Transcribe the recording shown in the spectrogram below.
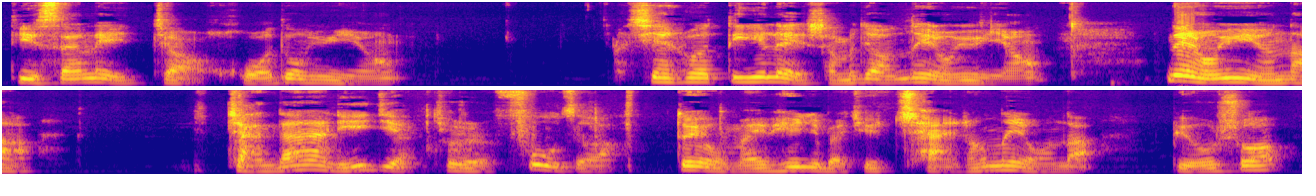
第三类叫活动运营。先说第一类，什么叫内容运营？内容运营呢，简单的理解就是负责对我们 APP 里边去产生内容的。比如说，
